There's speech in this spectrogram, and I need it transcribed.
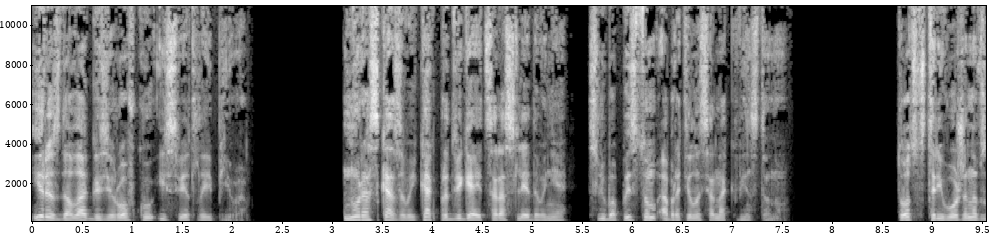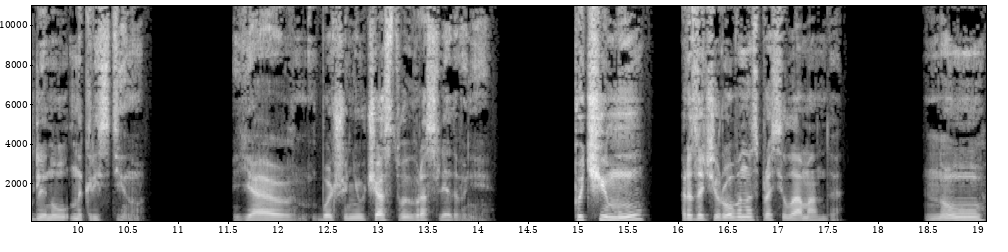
и раздала газировку и светлое пиво. «Ну, рассказывай, как продвигается расследование?» С любопытством обратилась она к Винстону. Тот встревоженно взглянул на Кристину. Я э, больше не участвую в расследовании. Почему? Разочарованно спросила Аманда. Ну,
